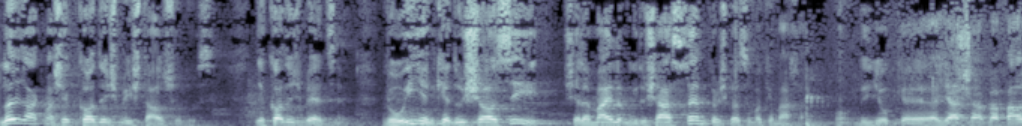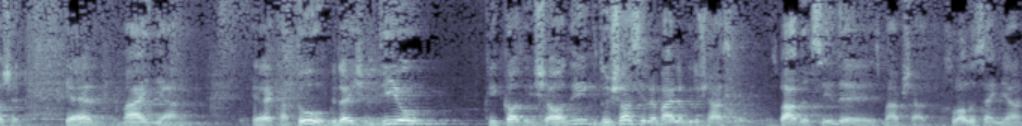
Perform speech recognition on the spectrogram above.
לא רק מה שקודש משטר שלוס, זה קודש בעצם. והוא עניין קדושה עושי, שלמיילא מקדושה אסכם, כל שקוסם כמחר. בדיוק היה שם בפרשת, כן? מה העניין? כתוב, קדושים תהיו, כי קודש עוני, קדושה עושי למיילא מקדושה אסכם. אז בא ברסידס, מה הפשט? בכלול עושה עניין.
